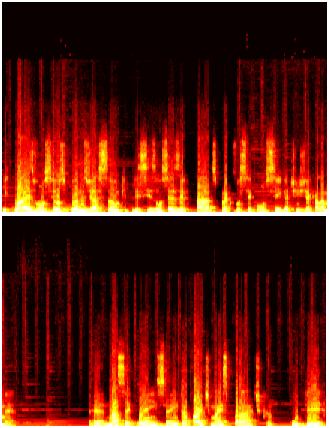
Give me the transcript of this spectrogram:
e quais vão ser os planos de ação que precisam ser executados para que você consiga atingir aquela meta. É, na sequência, entra a parte mais prática, o D,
